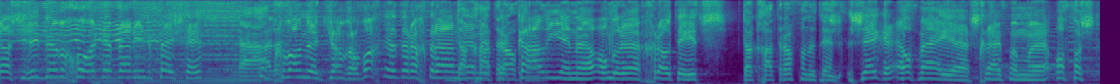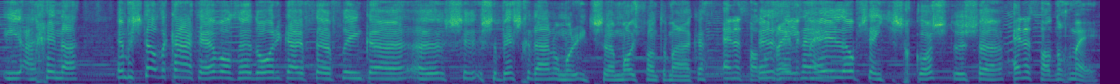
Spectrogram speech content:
En als je dit nummer gehoord hebt daar in de feesttent... Ja, komt dat- gewoon uh, Django Wagner erachteraan Dat eh, gaat met eh, eraf. Kali en eh, andere grote hits. Dat gaat eraf van de tent. Zeker, 11 mei eh, schrijf hem eh, alvast in je agenda. En bestel de kaarten, hè, want eh, de horeca heeft eh, flink eh, eh, zijn best gedaan om er iets eh, moois van te maken. En het valt en nog het heeft redelijk een mee. hele hoop centjes gekost. Dus eh, En het valt nog mee.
